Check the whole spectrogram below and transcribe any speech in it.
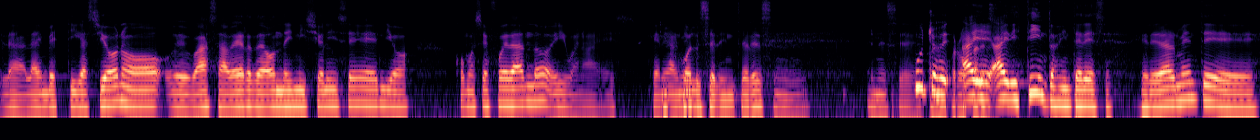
la, investigación o eh, vas a ver de dónde inició el incendio, cómo se fue dando y bueno, es generalmente... ¿Cuál es el interés en, ese... Muchos, hay, hay, distintos intereses, generalmente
